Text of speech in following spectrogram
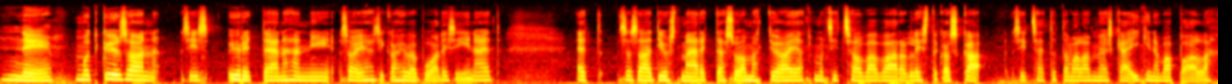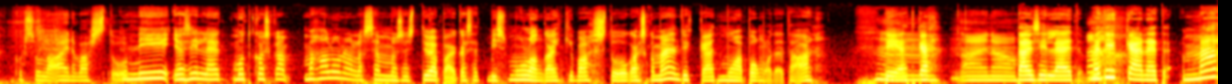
Niin. Mutta kyllä se on, siis yrittäjänähän, niin se on ihan sika hyvä puoli siinä, että et sä saat just määrittää sun omat työajat, mutta sit se on vaan vaarallista, koska sit sä et ole tavallaan myöskään ikinä vapaalla, kun sulla on aina vastuu. Niin, ja silleen, mut koska mä haluan olla semmoisessa työpaikassa, että missä mulla on kaikki vastuu, koska mä en tykkää, että mua pomotetaan. Tiedätkö? I know. Tai silleen, että mä tykkään, että mä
